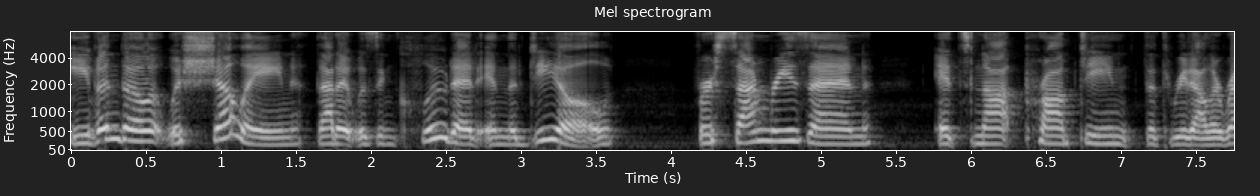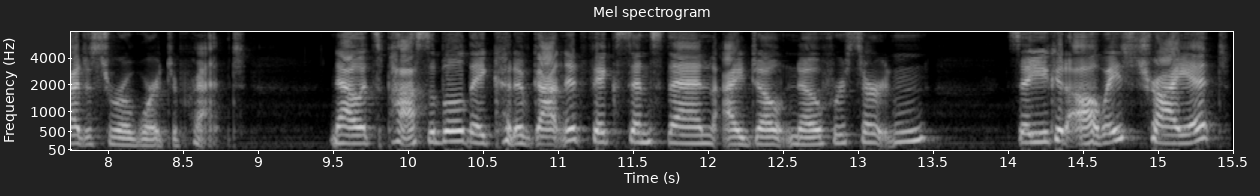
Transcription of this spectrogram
Even though it was showing that it was included in the deal, for some reason, it's not prompting the $3 register reward to print. Now, it's possible they could have gotten it fixed since then. I don't know for certain. So you could always try it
